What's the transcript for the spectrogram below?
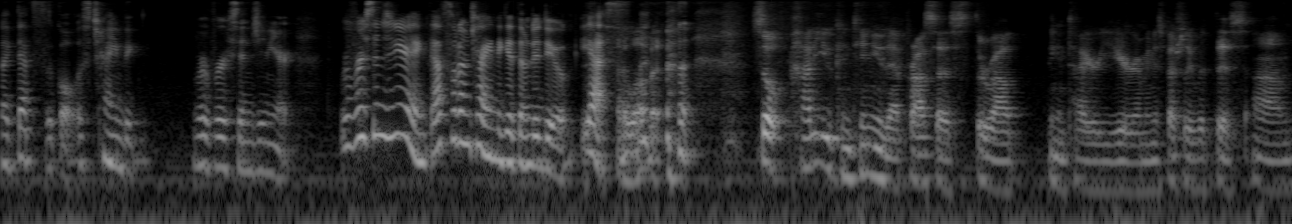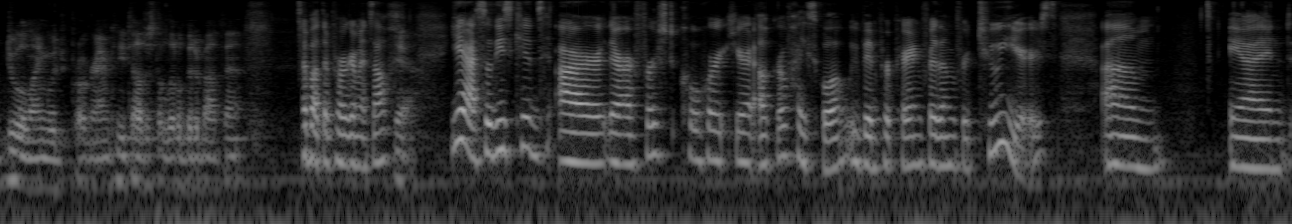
like, that's the goal is trying to reverse engineer reverse engineering. That's what I'm trying to get them to do. Yes. I love it. so, how do you continue that process throughout the entire year? I mean, especially with this um, dual language program. Can you tell just a little bit about that? About the program itself? Yeah. Yeah, so these kids are, they're our first cohort here at Elk Grove High School. We've been preparing for them for two years. Um, and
